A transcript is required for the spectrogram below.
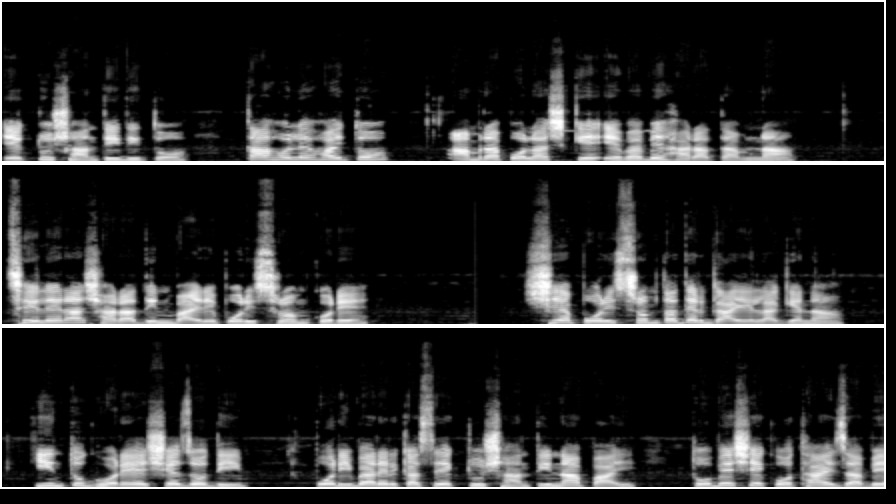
একটু শান্তি দিত, তাহলে হয়তো আমরা পলাশকে এভাবে হারাতাম না। ছেলেরা সারাদিন বাইরে পরিশ্রম করে, সে পরিশ্রম তাদের গায়ে লাগে না। কিন্তু ঘরে এসে যদি পরিবারের কাছে একটু শান্তি না পায়, তবে সে কোথায় যাবে,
